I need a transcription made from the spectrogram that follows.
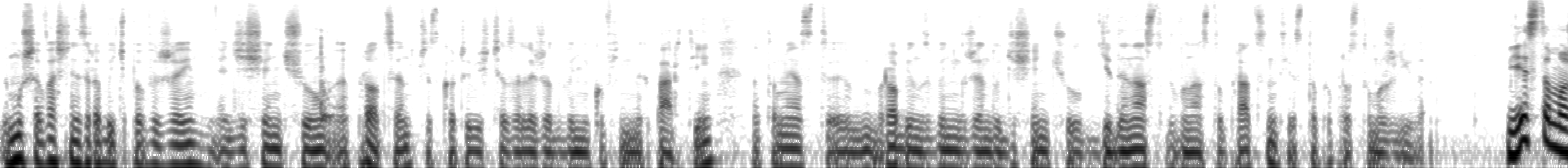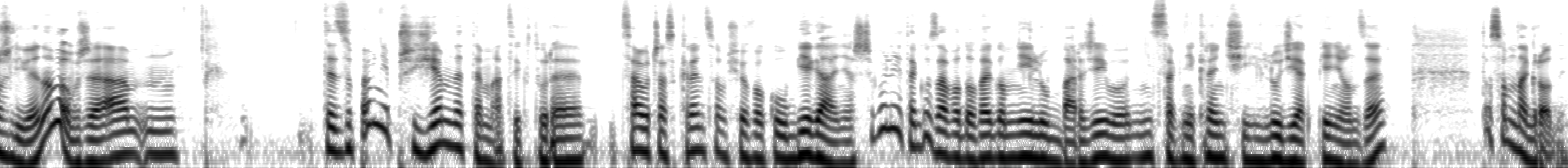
No muszę właśnie zrobić powyżej 10%. Wszystko oczywiście zależy od wyników innych partii. Natomiast robiąc wynik rzędu 10, 11, 12% jest to po prostu możliwe. Jest to możliwe. No dobrze, a mm, te zupełnie przyziemne tematy, które cały czas kręcą się wokół biegania, szczególnie tego zawodowego, mniej lub bardziej, bo nic tak nie kręci ludzi jak pieniądze, to są nagrody.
